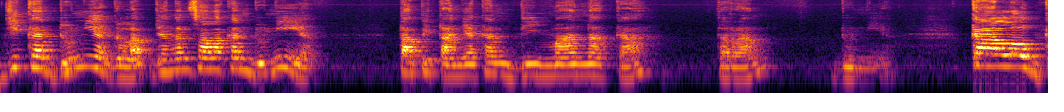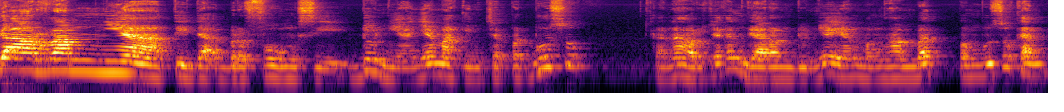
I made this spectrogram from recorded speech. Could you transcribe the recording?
Jika dunia gelap, jangan salahkan dunia. Tapi tanyakan di manakah terang dunia. Kalau garamnya tidak berfungsi, dunianya makin cepat busuk. Karena harusnya kan garam dunia yang menghambat pembusukan.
